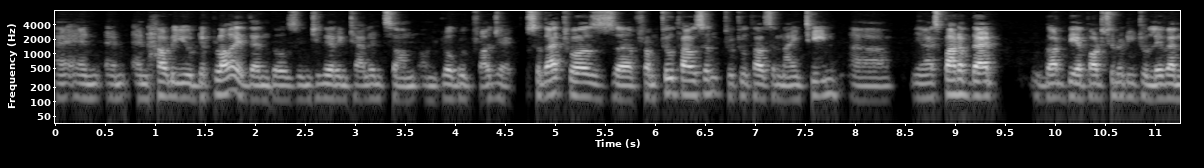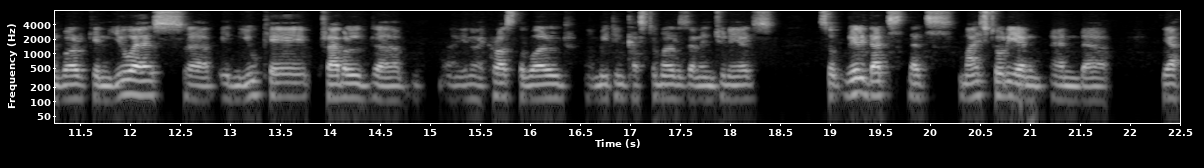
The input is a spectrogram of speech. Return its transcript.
and and and how do you deploy then those engineering talents on on global projects? So that was uh, from 2000 to 2019. Uh, you know, as part of that, got the opportunity to live and work in US, uh, in UK, traveled uh, you know across the world, meeting customers and engineers. So really, that's that's my story, and and uh, yeah,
